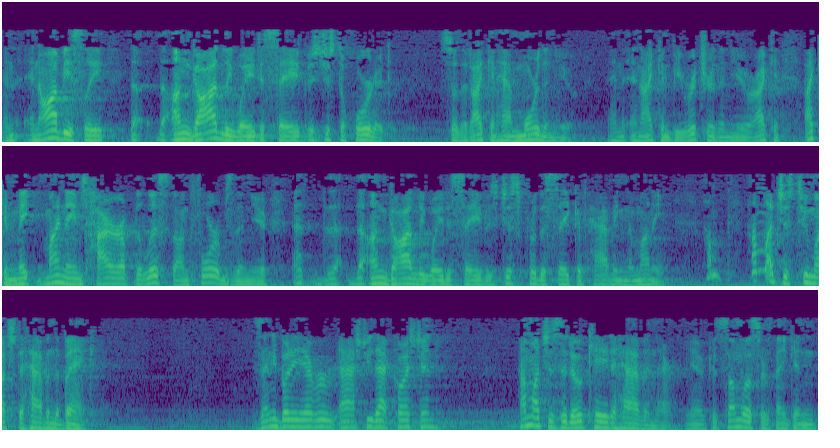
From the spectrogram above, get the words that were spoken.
And, and obviously, the, the ungodly way to save is just to hoard it so that I can have more than you and, and I can be richer than you, or I can, I can make my name's higher up the list on Forbes than you. That, the, the ungodly way to save is just for the sake of having the money. How, how much is too much to have in the bank? Has anybody ever asked you that question? How much is it okay to have in there? You know, because some of us are thinking,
